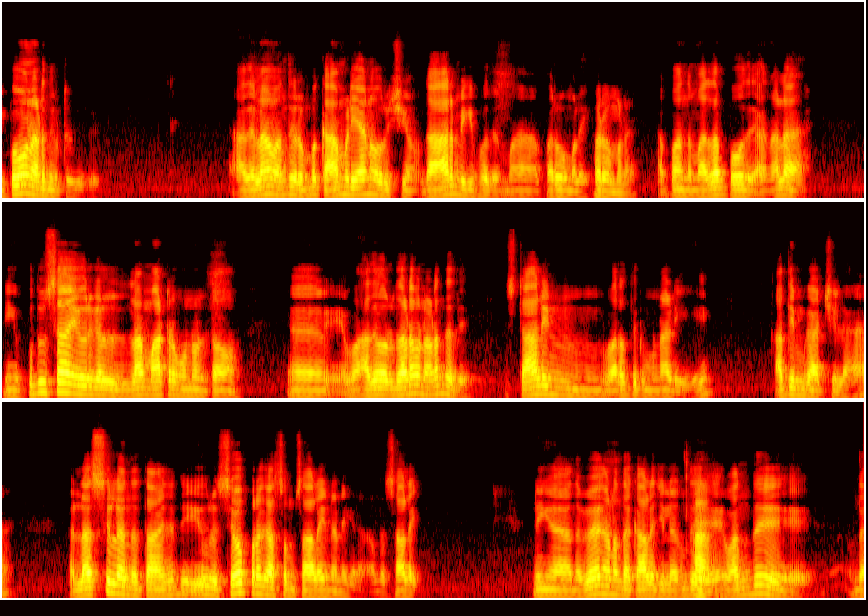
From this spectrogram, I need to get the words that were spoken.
இப்போவும் நடந்துகிட்டு இருக்குது. அதெல்லாம் வந்து ரொம்ப காமெடியான ஒரு விஷயம். இந்த ஆரம்பிக்க போகுது ம பருவமழை. பருவமழை. அப்போ அந்த மாதிரி தான் போகுது. அதனால் நீங்கள் புதுசாக இவர்கள்லாம் மாற்றம் கொண்டு வந்துட்டோம். அது ஒரு தடவை நடந்தது. ஸ்டாலின் வரதுக்கு முன்னாடி அதிமுக ஆட்சியில் லஸ்ஸில் அந்த த இவர் சிவப்பிரகாசம் சாலைன்னு நினைக்கிறேன் அந்த சாலை நீங்கள் அந்த விவேகானந்தா காலேஜிலேருந்து. வந்து இந்த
